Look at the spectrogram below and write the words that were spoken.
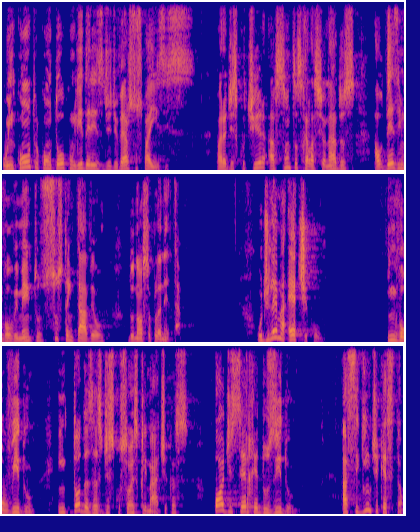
O encontro contou com líderes de diversos países para discutir assuntos relacionados ao desenvolvimento sustentável do nosso planeta. O dilema ético envolvido em todas as discussões climáticas pode ser reduzido à seguinte questão:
